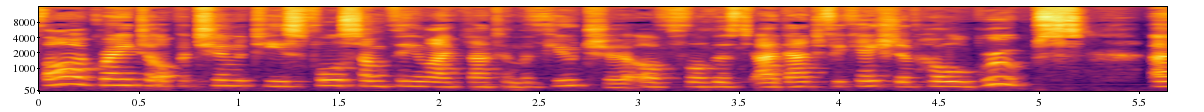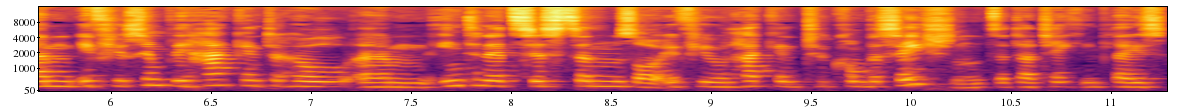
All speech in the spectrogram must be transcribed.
far greater opportunities for something like that in the future of for this identification of whole groups um, if you simply hack into whole um, internet systems or if you hack into conversations that are taking place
